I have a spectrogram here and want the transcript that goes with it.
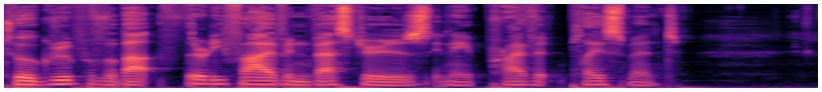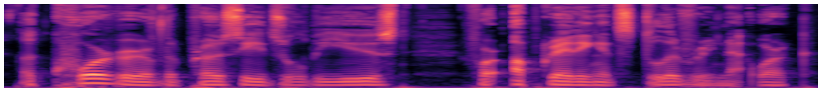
to a group of about 35 investors in a private placement. A quarter of the proceeds will be used for upgrading its delivery network.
